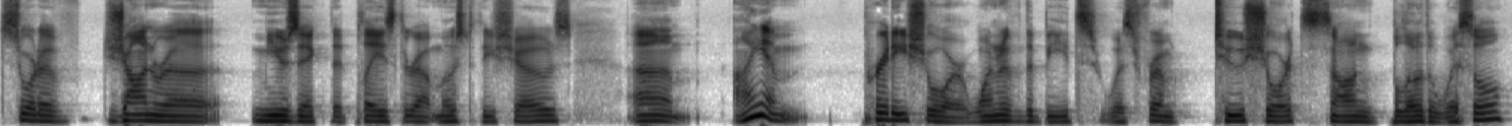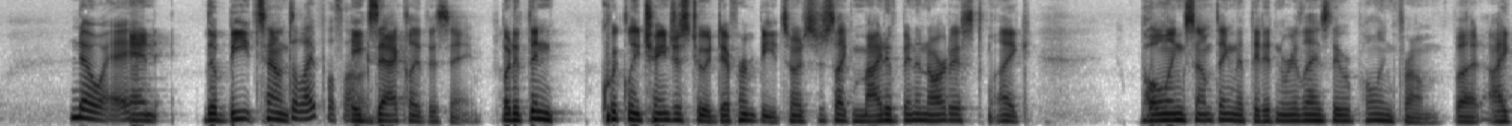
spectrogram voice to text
sort of genre music that plays throughout most of these shows. Um, I am pretty sure one of the beats was from Too Short's song "Blow the Whistle," No way. and the beat sounds Delightful song. exactly the same, but it then quickly changes to a different beat. So it's just like might have been an artist like pulling something that they didn't realize they were pulling from, but I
